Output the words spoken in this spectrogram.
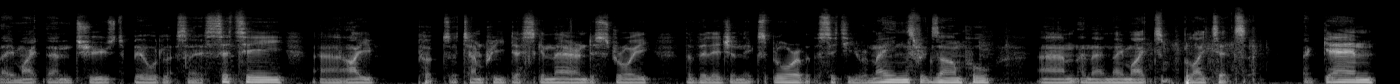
they might then choose to build, let's say, a city. Uh, I put a temporary disk in there and destroy the village and the explorer, but the city remains, for example. Um, and then they might blight it again,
